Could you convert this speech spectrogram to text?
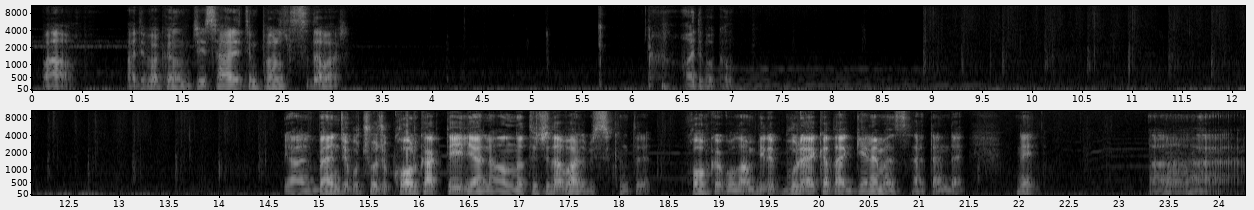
Wow. Hadi bakalım cesaretin parıltısı da var. Hadi bakalım. Yani bence bu çocuk korkak değil yani anlatıcıda var bir sıkıntı. Korkak olan biri buraya kadar gelemez zaten de. Ne? Aa.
